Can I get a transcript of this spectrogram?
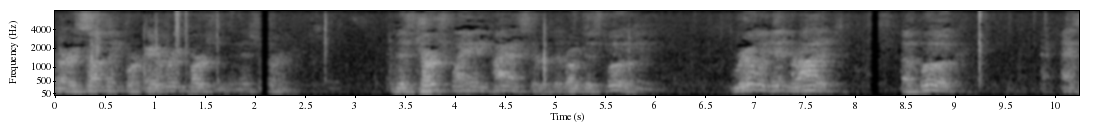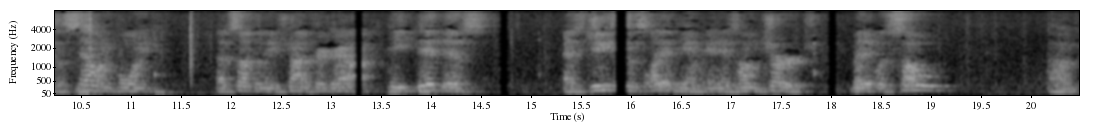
There is something for every person in this room. This church planting pastor that wrote this book really didn't write it a book as a selling point of something he was trying to figure out. He did this as Jesus led him in his home church, but it was so um,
